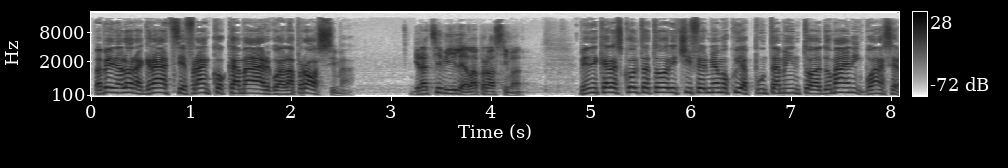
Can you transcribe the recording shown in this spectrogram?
Va bene, allora grazie Franco Camargo, alla prossima. Grazie mille, alla prossima. Bene cari ascoltatori, ci fermiamo qui, appuntamento a domani, buonasera.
